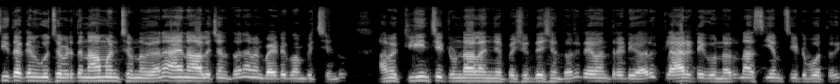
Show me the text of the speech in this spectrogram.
సీతక్కని కూర్చోబెడితే నా మనిషి ఉన్నది కానీ ఆయన ఆలోచనతో ఆమెను బయటకు పంపించిండు. ఆమె క్లీన్ చిట్ ఉండాలని చెప్పేసి ఉద్దేశంతో రేవంత్ రెడ్డి గారు క్లారిటీగా ఉన్నారు. నా సీఎం సీట్ పోతుంది.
